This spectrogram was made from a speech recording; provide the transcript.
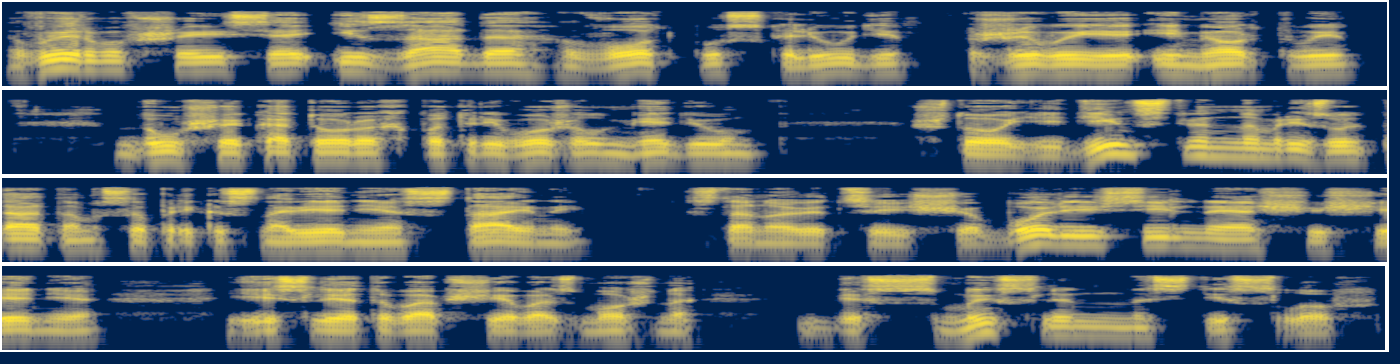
вырвавшиеся из ада в отпуск люди, живые и мертвые, души которых потревожил медиум, что единственным результатом соприкосновения с тайной становится еще более сильное ощущение, если это вообще возможно, бессмысленности слов.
